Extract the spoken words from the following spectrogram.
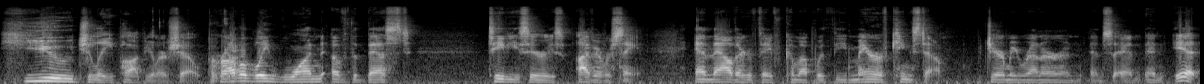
hugely popular show. Probably one of the best TV series I've ever seen. And now they're, they've come up with the Mayor of Kingstown, Jeremy Renner, and, and and and it.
